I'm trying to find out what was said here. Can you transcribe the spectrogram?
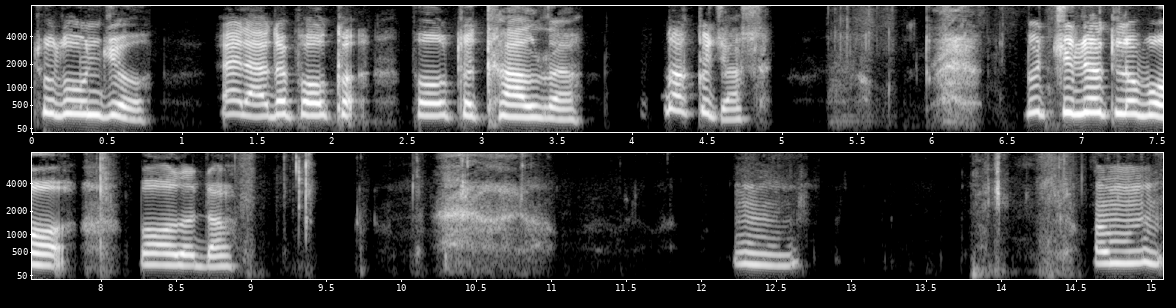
Turuncu. Herhalde polka, portakallı. Bakacağız. Bu çilekli bu. Bu arada. Hmm. Hmm.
